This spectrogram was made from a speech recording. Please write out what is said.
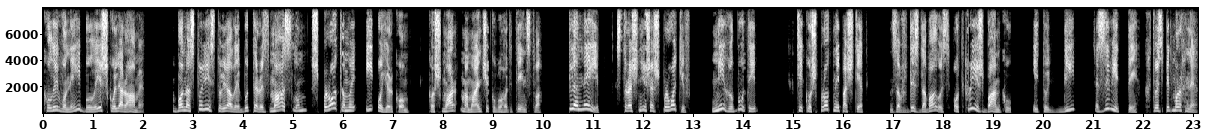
коли вони були школярами, бо на столі стояли бутери з маслом, шпротами і огірком. Кошмар маманчикового дитинства. Для неї страшніше шпротів міг бути тільки шпротний паштет. Завжди здавалось, откриєш банку, і тобі звідти хтось підморгне.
